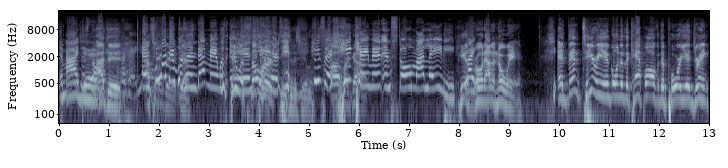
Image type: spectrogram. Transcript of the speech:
Am I just did. I did. Okay, yeah. And I Tormund did, was yes. in. That man was He in was so hurt. tears. He's He, in his feelings. he said Oh, he God. came in and stole my lady. He has like, rolled out of nowhere. And then Tyrion going to the cap off to pour you a drink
